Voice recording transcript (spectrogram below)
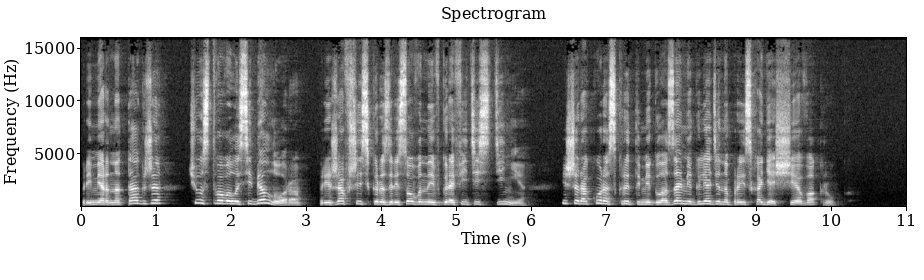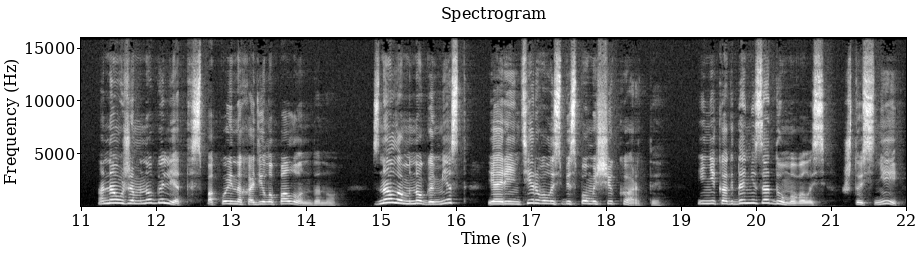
Примерно так же чувствовала себя Лора, прижавшись к разрисованной в граффити стене и широко раскрытыми глазами глядя на происходящее вокруг. Она уже много лет спокойно ходила по Лондону, знала много мест и ориентировалась без помощи карты, и никогда не задумывалась, что с ней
